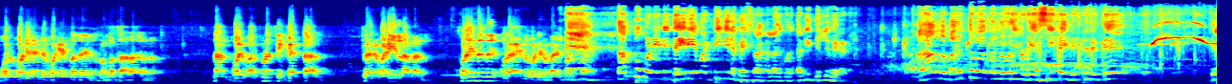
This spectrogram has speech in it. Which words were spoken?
ஒரு கோடி ரெண்டு கோடி என்பது ரொம்ப சாதாரணம். நான் போய் வற்புறுத்தி கேட்டால் வேறு வழி இல்லாமல் குறைந்தது ஒரு ஐந்து கோடி ரூபாய். தப்பு பண்ணிட்டு தைரியமா டிவியில பேசுறாங்கல்ல அதுக்கு ஒரு தனி தில்லு வேற அதாவது மருத்துவ கல்லூரியினுடைய சீட்டை விட்டு விட்டு சில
